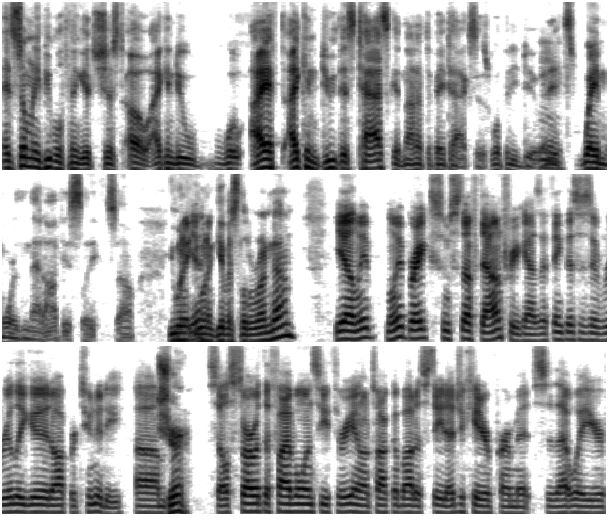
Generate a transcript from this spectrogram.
and so many people think it's just oh i can do i have i can do this task and not have to pay taxes what would you do and Mm. it's way more than that obviously so you want to Yeah. you want to give us a little rundown yeah let me let me break some stuff down for you guys i think this is a really good opportunity um sure So I'll start with the 501c3 and I'll talk about a state educator permit. So that way your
